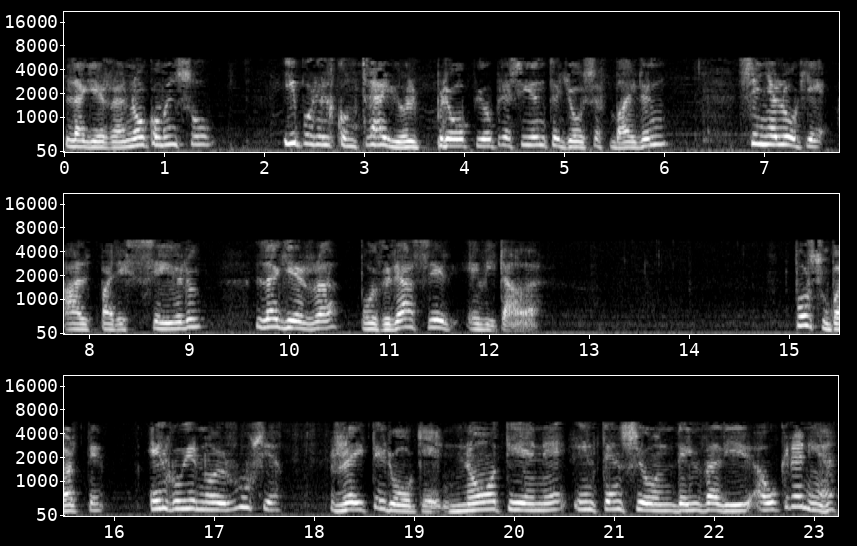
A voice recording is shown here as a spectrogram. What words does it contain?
la guerra no comenzó y por el contrario el propio presidente Joseph Biden señaló que al parecer la guerra podrá ser evitada. Por su parte, el gobierno de Rusia reiteró que no tiene intención de invadir a Ucrania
